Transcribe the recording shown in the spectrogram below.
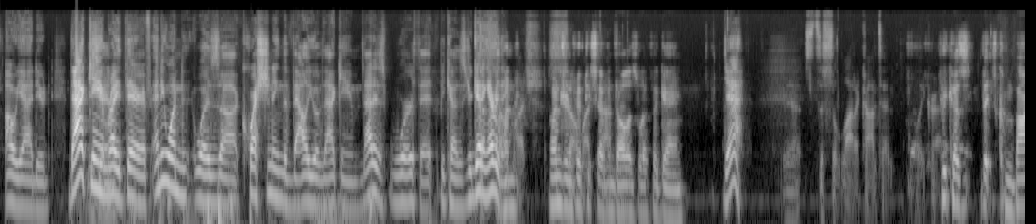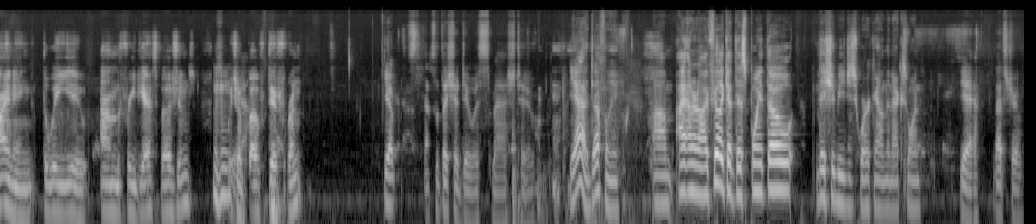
Oh yeah, dude. That game can- right there, if anyone was uh, questioning the value of that game, that is worth it because you're getting everything. much- so much $157 content. worth of game Yeah. Yeah, it's just a lot of content. Holy crap. because it's combining the Wii U and the 3DS versions, Mhm. which Yeah. are both different. Yep. That's what they should do with Smash too. Yeah, definitely. Um, I, I don't know. I feel like at this point though, they should be just working on the next one. Yeah, that's true.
